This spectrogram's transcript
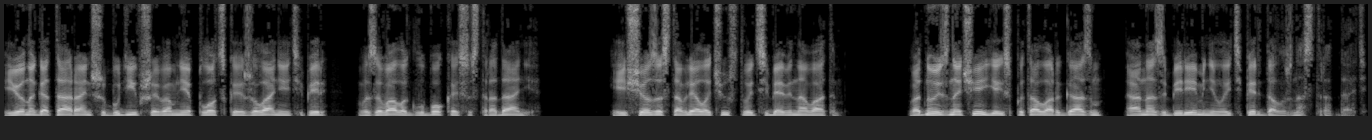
Ее нагота, раньше будившая во мне плотское желание, теперь вызывала глубокое сострадание. И еще заставляла чувствовать себя виноватым. В одной из ночей я испытал оргазм, а она забеременела и теперь должна страдать.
